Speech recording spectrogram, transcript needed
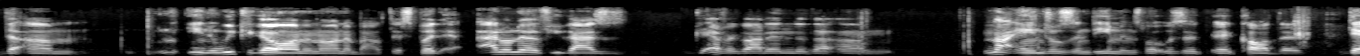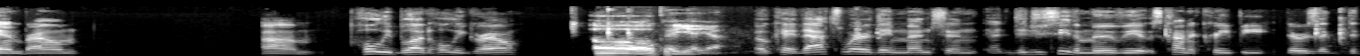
the um you know we could go on and on about this, but I don't know if you guys ever got into the um not angels and demons. What was it, it called? The Dan Brown um Holy Blood, Holy Grail. Oh, okay, yeah, yeah. Okay, that's where they mentioned. Uh, did you see the movie? It was kind of creepy. There was a the,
